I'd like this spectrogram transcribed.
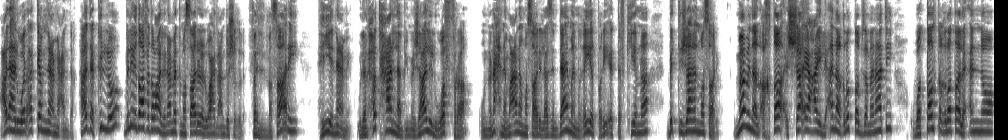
على هالورقة كم نعمة عندك. هذا كله بالإضافة طبعا لنعمة المصاري للواحد عنده شغلة. فالمصاري هي نعمة. ولنحط حالنا بمجال الوفرة وإنه نحن معنا مصاري لازم دائما نغير طريقة تفكيرنا باتجاه المصاري. ما من الأخطاء الشائعة اللي أنا غلطتها بزماناتي وبطلت أغلطها لأنه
